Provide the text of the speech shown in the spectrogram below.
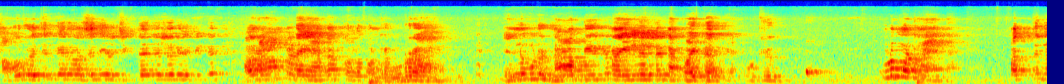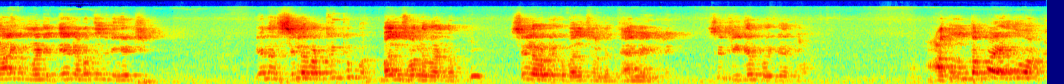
அவர் வச்சிருக்காரு வசதியை வச்சுக்கிட்டாரு எல்லாரும் வச்சுக்கிட்டாரு. அவர் ஆம்பளை ஏன்டா தொல்லை பண்ணுறேன் விட்றா. என்ன விடு? நான் அப்படி இருக்கு நான் இல்லை இல்லை நான் குவைட்டா இருக்கேன். விட்டுரு. விட மாட்டேன் என்ன? பத்து நாளைக்கு முன்னாடி இதே நடந்தது நிகழ்ச்சி. ஏன்னா சிலவற்றுக்கு பதில் சொல்ல வேண்டும். சிலவற்றுக்கு பதில் சொல்ல தேவையில்லை. சிரிச்சுட்டே போயிட்டே இருக்கலாம். அது தப்பா எழுதுவாங்க.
